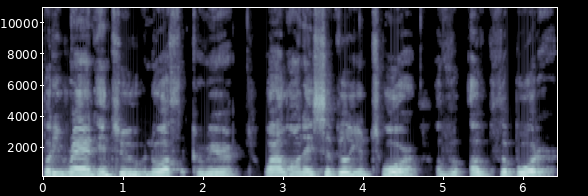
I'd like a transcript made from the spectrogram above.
But he ran into North Korea while on a civilian tour of, of the border.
